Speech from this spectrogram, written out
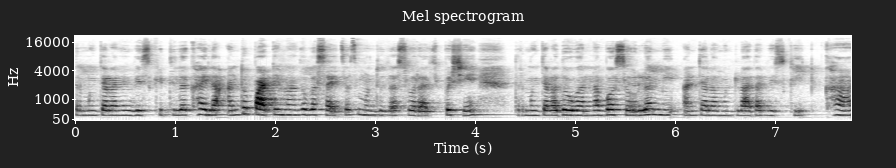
तर मग त्याला मी बिस्किट दिलं खायला आणि तो पाठीमागं बसायचंच म्हणत होता स्वराजपाशी तर मग त्याला दोघांना बसवलं मी आणि त्याला म्हटलं आता बिस्किट खा.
